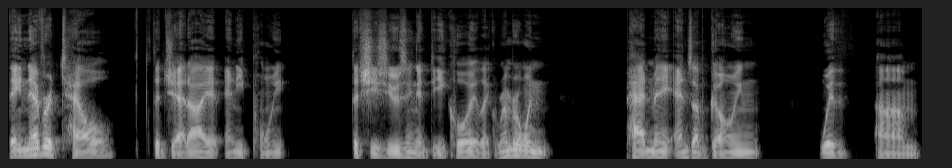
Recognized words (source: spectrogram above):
They never tell the Jedi at any point that she's using a decoy. Like remember when Padme ends up going with um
